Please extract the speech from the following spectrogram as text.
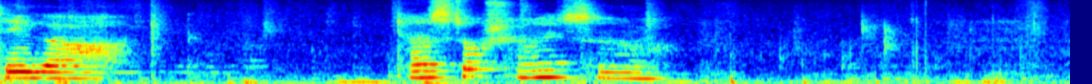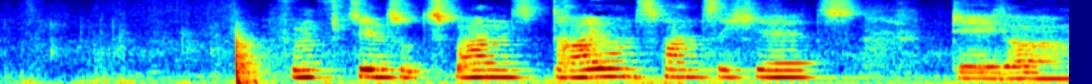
Digga. Das ist doch scheiße. 15 zu 20, 23 jetzt. Digga,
